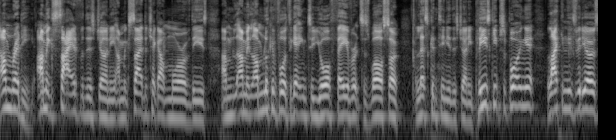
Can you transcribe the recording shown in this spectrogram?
I'm ready. I'm excited for this journey. I'm excited to check out more of these. I'm, I mean, I'm looking forward to getting to your favorites as well. So let's continue this journey. Please keep supporting it, liking these videos,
